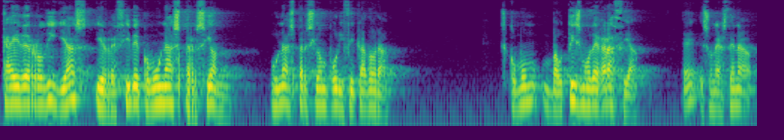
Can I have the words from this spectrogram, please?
cae de rodillas y recibe como una aspersión una aspersión purificadora. Es como un bautismo de gracia. ¿eh? Es una escena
